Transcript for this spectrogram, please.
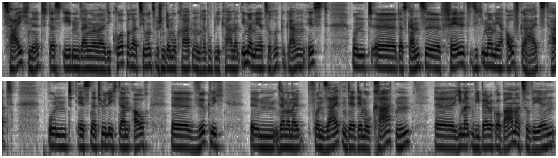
zeichnet, dass eben, sagen wir mal, die Kooperation zwischen Demokraten und Republikanern immer mehr zurückgegangen ist und äh, das ganze Feld sich immer mehr aufgeheizt hat und es natürlich dann auch äh, wirklich, ähm, sagen wir mal, von Seiten der Demokraten äh, jemanden wie Barack Obama zu wählen,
